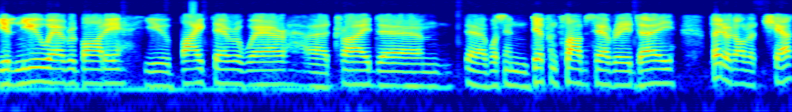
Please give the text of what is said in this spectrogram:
you knew everybody, you biked everywhere, uh, tried, um, uh, was in different clubs every day, played a lot of chess.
